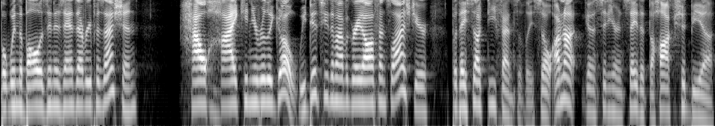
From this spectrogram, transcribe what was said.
But when the ball is in his hands every possession, how high can you really go? We did see them have a great offense last year, but they suck defensively. So I'm not going to sit here and say that the Hawks should be a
